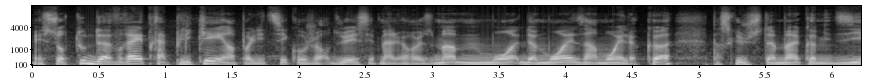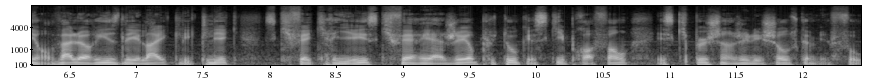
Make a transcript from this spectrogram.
mais surtout devrait être appliqué en politique aujourd'hui, et c'est malheureusement de moins en moins le cas, parce que justement, comme il dit, on valorise les likes, les clics, ce qui fait crier, ce qui fait réagir, plutôt que ce qui est profond et ce qui peut changer les choses comme il faut.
